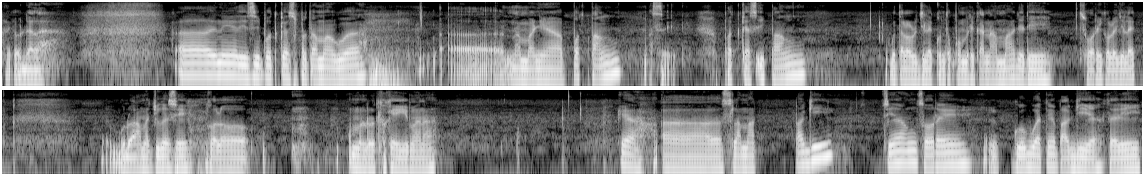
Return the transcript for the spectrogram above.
Ya udahlah. Uh, ini edisi podcast pertama gua. Uh, namanya Potpang, masih podcast Ipang. Gue terlalu jelek untuk memberikan nama, jadi sorry kalau jelek bodo amat juga sih kalau menurut lo kayak gimana. Ya uh, selamat pagi siang sore. Gue buatnya pagi ya. Jadi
